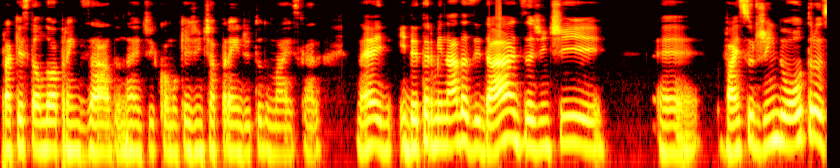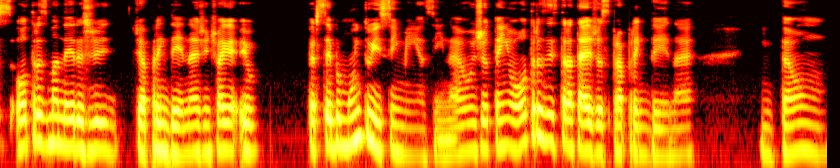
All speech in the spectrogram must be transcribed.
para a questão do aprendizado, né, de como que a gente aprende e tudo mais, cara, né, e, e determinadas idades a gente é, vai surgindo outras outras maneiras de, de aprender, né, a gente vai, eu percebo muito isso em mim, assim, né, hoje eu tenho outras estratégias para aprender, né, então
